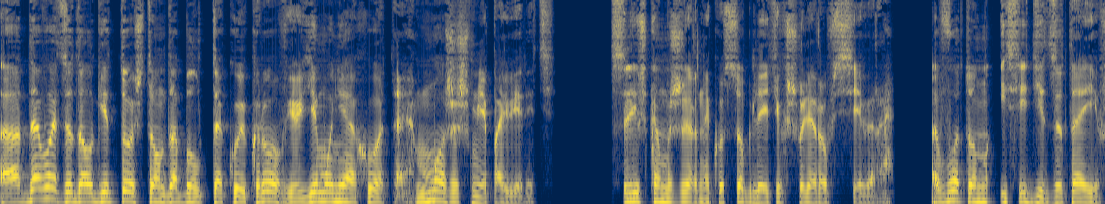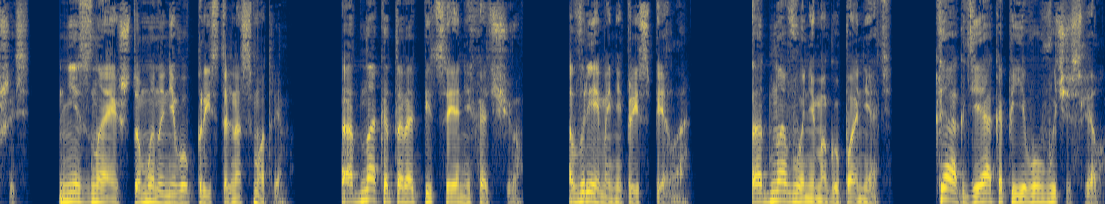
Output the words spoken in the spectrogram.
А отдавать за долги то, что он добыл такой кровью, ему неохота, можешь мне поверить. Слишком жирный кусок для этих шулеров с севера. Вот он и сидит затаившись, не зная, что мы на него пристально смотрим. Однако торопиться я не хочу. Время не приспело. Одного не могу понять. Как Диакопи его вычислил,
